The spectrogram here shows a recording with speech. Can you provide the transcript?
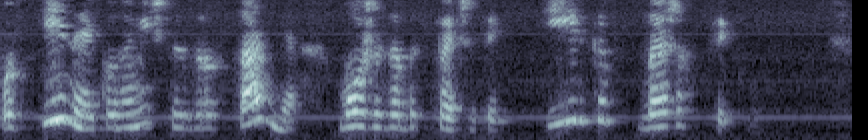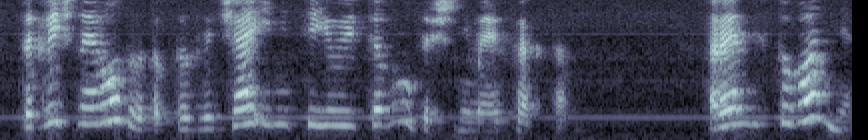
постійне економічне зростання може забезпечити тільки в межах циклу. Циклічний розвиток зазвичай ініціюється внутрішніми ефектами. Реінвестування,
